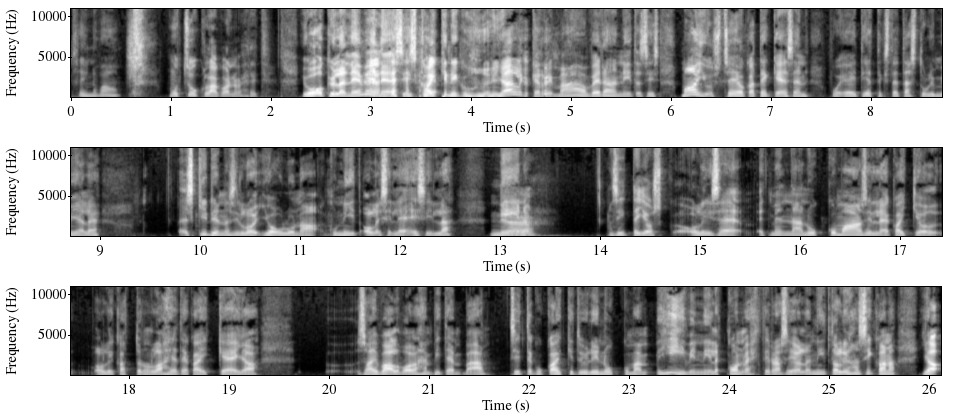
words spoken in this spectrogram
Siinä vaan. Mut suklaakonvehdit. Joo, kyllä ne menee. Siis kaikki niinku jälkkäri. Mä vedän niitä. Siis mä oon just se, joka tekee sen. Voi ei, tiedättekö te, tästä tuli mieleen. Skidinä silloin jouluna, kun niitä oli sille esillä. Niin sitten jos oli se, että mennään nukkumaan, silleen kaikki oli, kattonut lahjat ja kaikkea ja sai valvoa vähän pitempään. Sitten kun kaikki tyyli nukkumaan, hiivin niille konvehtirasioille, niitä oli ihan sikana. Ja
